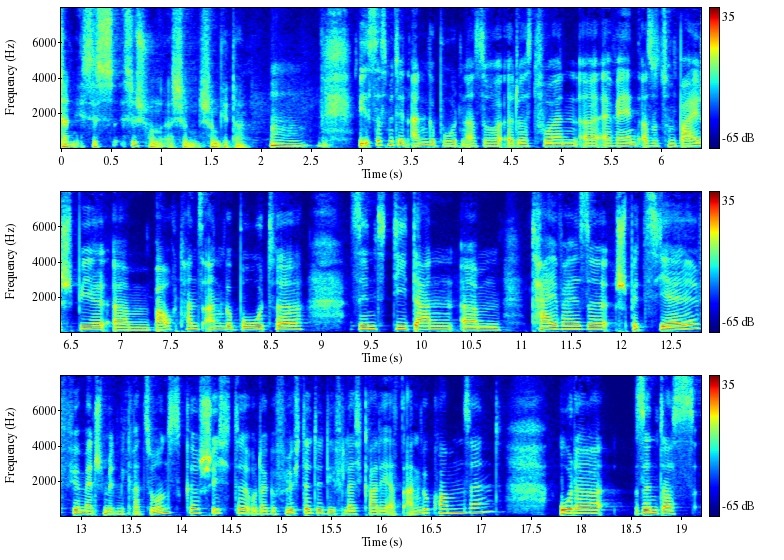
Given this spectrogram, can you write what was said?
dann ist es, ist es schon, schon, schon getan. Mhm. Wie ist das mit den Angeboten? Also äh, du hast vorhin äh, erwähnt, also zum Beispiel ähm, Bauchtanzangebote, sind die dann ähm, teilweise speziell für Menschen mit Migrationsgeschichte oder Geflüchtete, die vielleicht gerade erst angekommen sind? Oder sind das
